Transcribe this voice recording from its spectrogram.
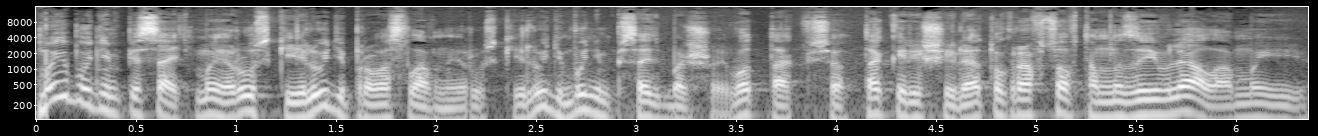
Мы будем писать, мы русские люди, православные русские люди, будем писать большой. Вот так все, так и решили. А то Кравцов там заявлял, а мы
